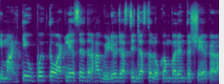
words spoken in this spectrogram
ही माहिती उपयुक्त वाटली असेल तर हा व्हिडिओ जास्तीत जास्त लोकांपर्यंत शेअर करा.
